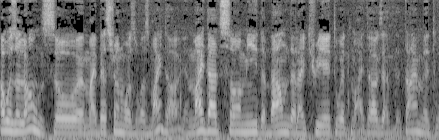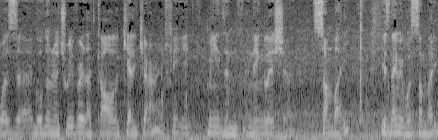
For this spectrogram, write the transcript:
I was alone, so uh, my best friend was was my dog, and my dad saw me the bond that I create with my dogs at the time. It was a golden retriever that called quelqu'un. It, it means in, in English uh, somebody. His name was somebody,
